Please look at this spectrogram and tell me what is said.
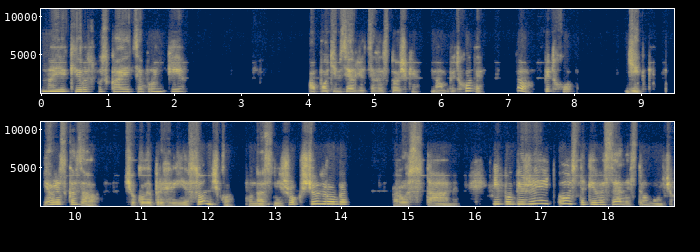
на якій розпускаються бруньки, а потім з'являться листочки, нам підходить? Так, підходить. Дітки, я вже сказала, що коли пригріє сонечко, у нас сніжок що зробить? Розтане. І побіжить ось такий веселий струмочок.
